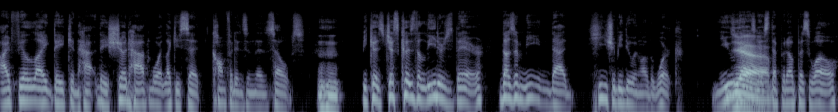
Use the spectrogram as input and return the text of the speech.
I feel like they can have they should have more, like you said, confidence in themselves. hmm Because just because the leader's there doesn't mean that he should be doing all the work. You guys Yeah. gotta step it up as well.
